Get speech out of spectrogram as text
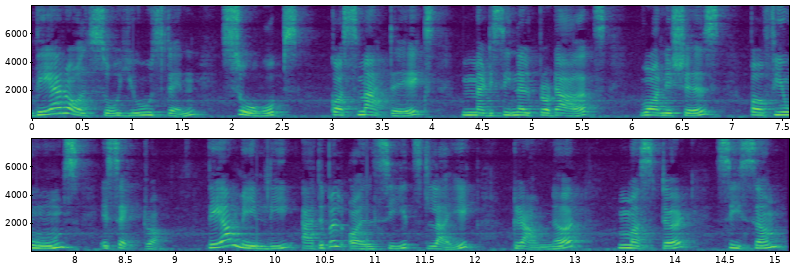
They are also used in soaps, cosmetics, medicinal products, varnishes, perfumes, etc. They are mainly edible oil seeds like groundnut, mustard, sesame,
